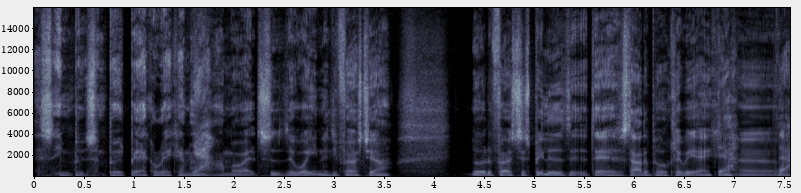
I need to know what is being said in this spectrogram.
Altså, en, som Burt Bacharach, han Ja. ja. har jo altid, det var en af de første, jeg, noget af det første, jeg spillede, da jeg startede på klaver, ikke? Ja, Øh, ja.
